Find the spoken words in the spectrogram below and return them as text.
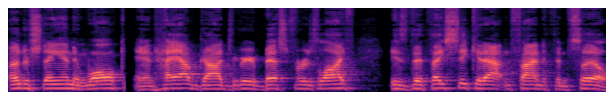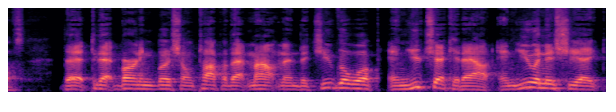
understand and walk and have God's very best for his life is that they seek it out and find it themselves. That that burning bush on top of that mountain and that you go up and you check it out and you initiate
